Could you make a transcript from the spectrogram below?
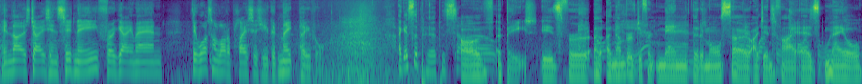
in those days in Sydney, for a gay man, there wasn't a lot of places you could meet people. I guess the purpose So- of a beat is for a, a number of different men that are more so about once or identify as male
